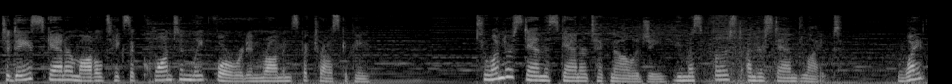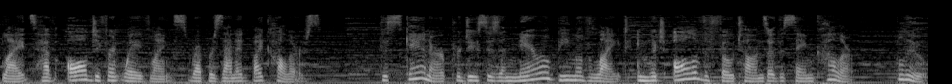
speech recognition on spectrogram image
today's scanner model takes a quantum leap forward in Raman spectroscopy. To understand the scanner technology, you must first understand light. White lights have all different wavelengths represented by colors. The scanner produces a narrow beam of light in which all of the photons are the same color, blue,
